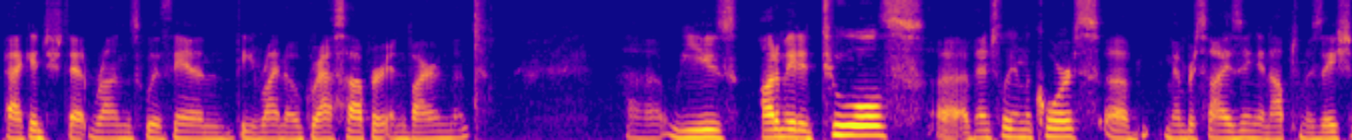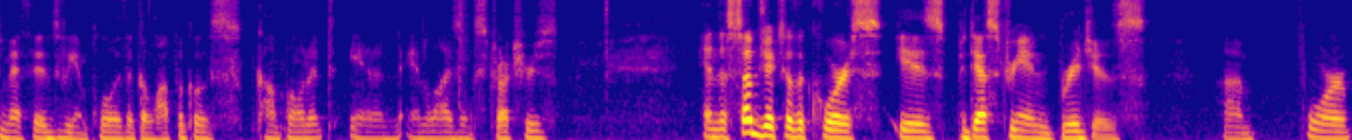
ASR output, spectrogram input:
package that runs within the Rhino Grasshopper environment. Uh, we use automated tools uh, eventually in the course of member sizing and optimization methods. We employ the Galapagos component in analyzing structures. And the subject of the course is pedestrian bridges um, for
